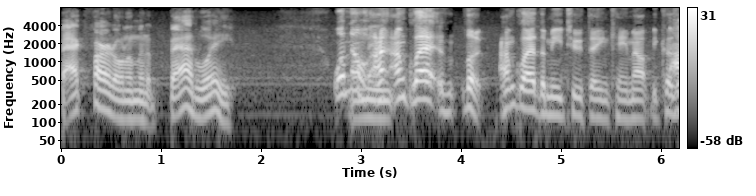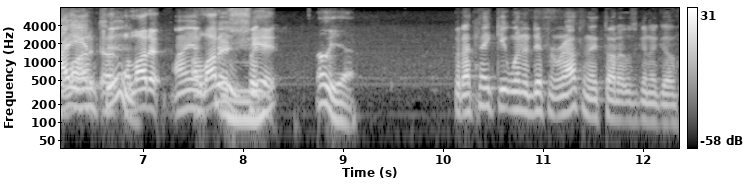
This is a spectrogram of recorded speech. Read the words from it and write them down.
backfired on them in a bad way. Well, no, mean- I, I'm glad. Look, I'm glad the Me Too thing came out because a I lot, am of, a- too. a lot of, I a am lot of too, but- shit. Oh yeah. But I think it went a different route than they thought it was going to go.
